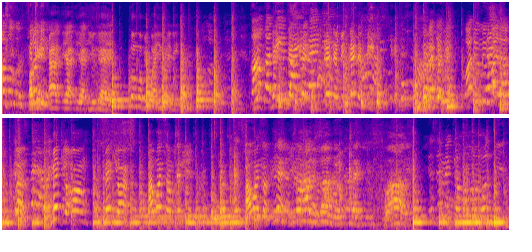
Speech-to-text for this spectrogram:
far so good. Okay, uh, yeah, yeah, you, uh, Congo people, are you ready? Congo people, are you ready? create a beat, create a beat. No, no, wait, wait. What do you mean by that? Make your own, make your, I want something, I want some, yeah, you know how you song, bro. Like, Wow. Does it make your own beat?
